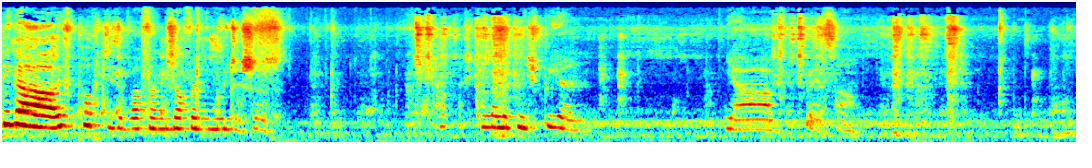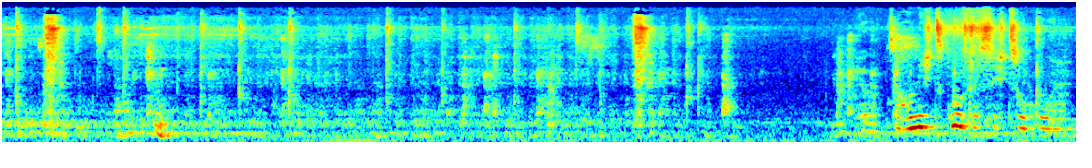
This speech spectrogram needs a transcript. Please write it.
Digga, ich brauch diese Waffe nicht, auch wenn die mythisch ist. Ich kann damit nicht spielen. Ja, besser. Hier gibt's auch nichts Gutes, sich zu holen.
